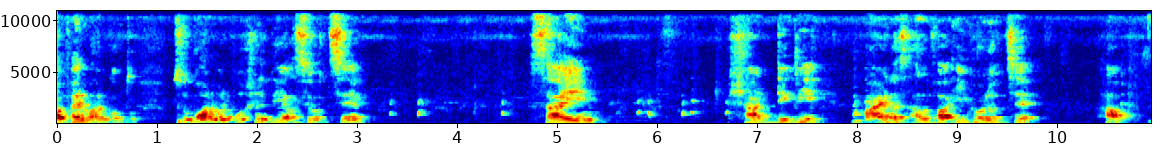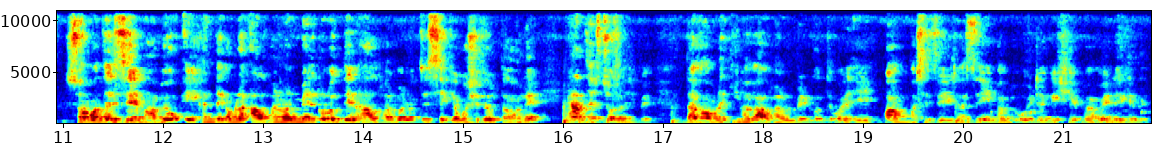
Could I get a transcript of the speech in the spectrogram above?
আলফার মান কত? সো ক নম্বর প্রশ্নে দেওয়া আছে হচ্ছে সাইন ষাট ডিগ্রি মাইনাস আলফা ইকুয়াল হচ্ছে হাফ সো আমাদের যেভাবে এখান থেকে আমরা আলফার মান বের করব দেন আলফার মান হচ্ছে সেকে বসে দেবো তাহলে অ্যান্সার চলে আসবে। দেখো, আমরা কীভাবে আলফার মান বের করতে পারি? এই বাম পাশে যেটা আছে, এইভাবে ওইটাকে সেভাবে রেখে দেয়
